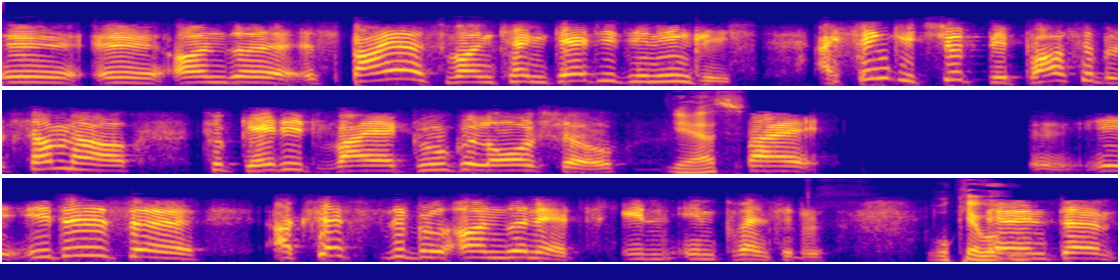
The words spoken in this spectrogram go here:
uh, uh, on the Spires. One can get it in English. I think it should be possible somehow to get it via Google also Yes. by uh, it is uh, accessible on the net in in principle Okay. Well, and um,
